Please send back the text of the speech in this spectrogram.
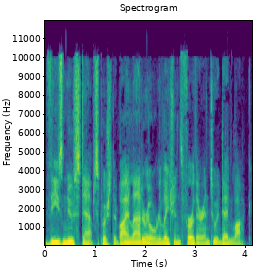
These new steps push the bilateral relations further into a deadlock,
